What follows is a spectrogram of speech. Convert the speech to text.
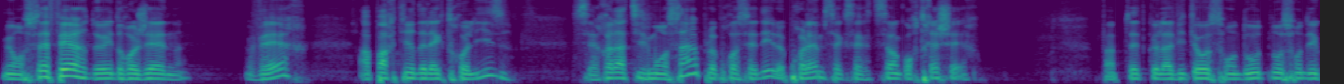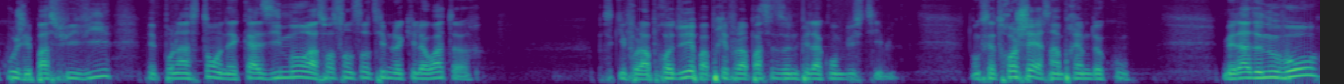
mais on sait faire de l'hydrogène vert à partir d'électrolyse. C'est relativement simple le procédé, le problème c'est que c'est encore très cher. Peut-être que la vidéo sont d'autres notions des coûts, je n'ai pas suivi, mais pour l'instant on est quasiment à 60 centimes le kilowattheure. Parce qu'il faut la produire, après il faut la passer dans une pile à combustible. Donc c'est trop cher, c'est un problème de coût. Mais là de nouveau,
